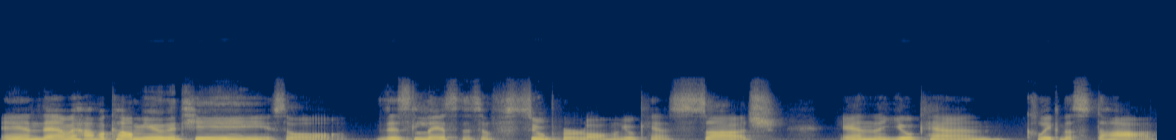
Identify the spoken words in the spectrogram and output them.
And then we have a community. So this list is super long. You can search and you can click the start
